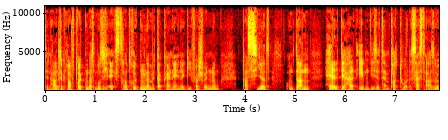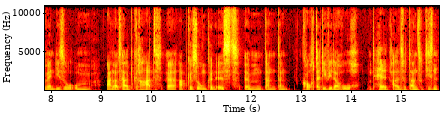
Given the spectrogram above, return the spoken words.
den Halteknopf drücken, das muss ich extra drücken, damit da keine Energieverschwendung passiert. Und dann hält der halt eben diese Temperatur. Das heißt also, wenn die so um anderthalb Grad äh, abgesunken ist, ähm, dann, dann kocht er die wieder hoch und hält also dann so diesen,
